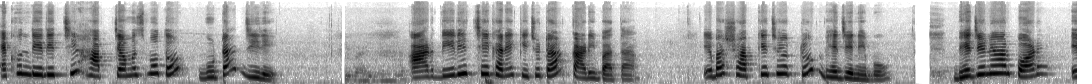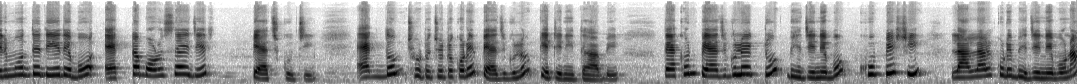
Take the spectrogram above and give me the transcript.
এখন দিয়ে দিচ্ছি হাফ চামচ মতো গোটা জিরে। আর দিয়ে দিচ্ছি এখানে কিছুটা কারি পাতা। এবার সব কিছু একটু ভেজে নেব। ভেজে নেওয়ার পর এর মধ্যে দিয়ে দেব একটা বড় সাইজের পেঁয়াজ কুচি। একদম ছোট ছোট করে পেঁয়াজগুলো কেটে নিতে হবে। তো এখন পেঁয়াজগুলো একটু ভেজে নেব। খুব বেশি লাল লাল করে ভেজে নেব না।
